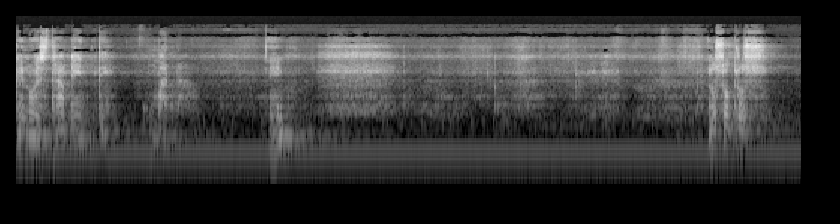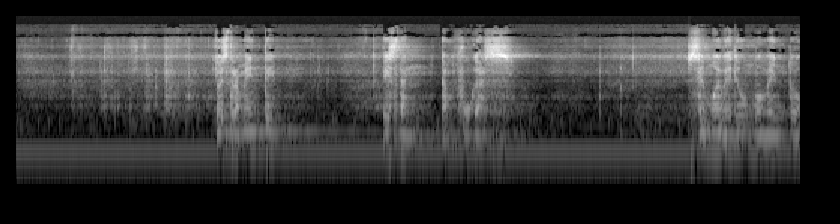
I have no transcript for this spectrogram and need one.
que nuestra mente humana. ¿Eh? Nosotros, nuestra mente es tan tan fugaz. Se mueve de un momento,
